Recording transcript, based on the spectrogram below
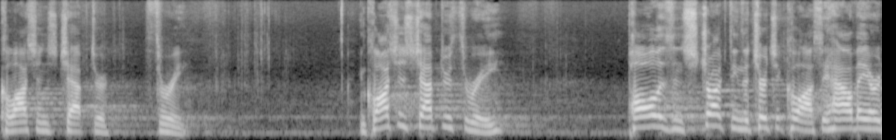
Colossians chapter 3. In Colossians chapter 3, Paul is instructing the church at Colossae how they are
